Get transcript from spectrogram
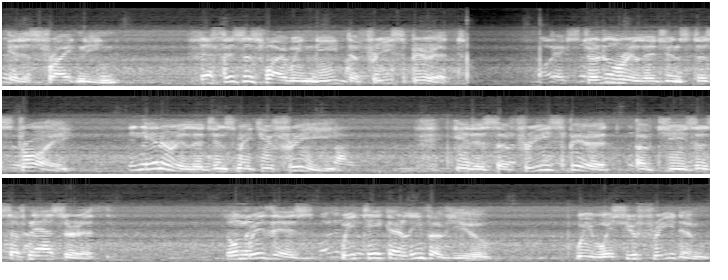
it is frightening. This is why we need the free spirit. External religions destroy. Inner religions make you free. It is the free spirit of Jesus of Nazareth. With this, we take our leave of you. We wish you freedom.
